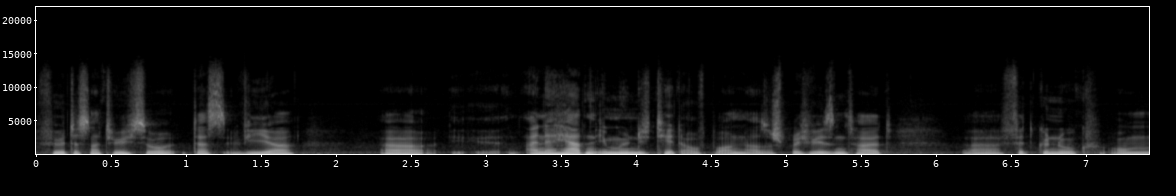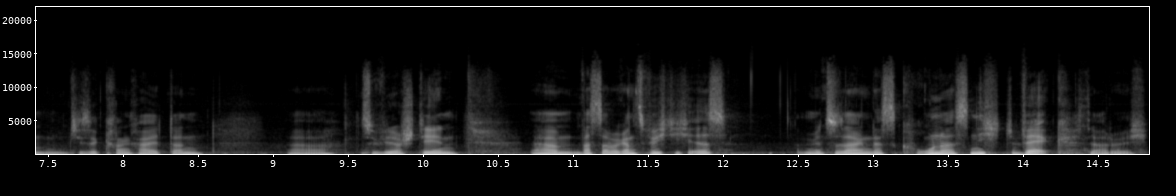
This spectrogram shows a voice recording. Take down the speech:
führt es natürlich so, dass wir äh, eine Herdenimmunität aufbauen. Also sprich, wir sind halt äh, fit genug, um diese Krankheit dann äh, zu widerstehen. Ähm, was aber ganz wichtig ist, mir zu sagen, dass Corona ist nicht weg dadurch.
